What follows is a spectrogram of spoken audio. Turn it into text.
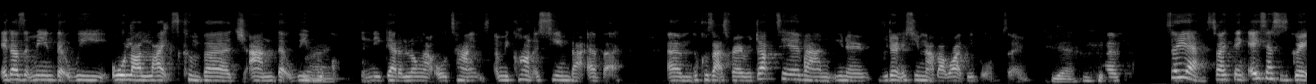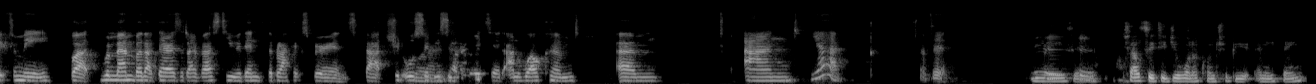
it doesn't mean that we all our likes converge and that we right. will constantly get along at all times and we can't assume that ever um, because that's very reductive and you know we don't assume that about white people so yeah um, so yeah, so I think ACS is great for me, but remember that there is a diversity within the Black experience that should also right. be celebrated and welcomed. Um, and yeah, that's it. Amazing. Mm-hmm. Chelsea, did you want to contribute anything?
